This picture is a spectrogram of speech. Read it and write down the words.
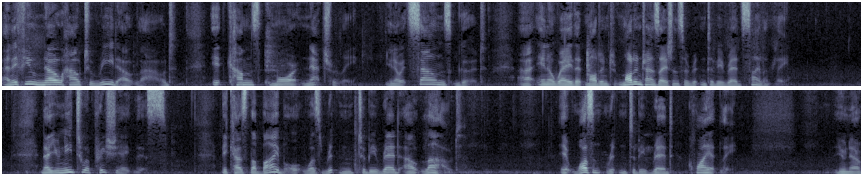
And if you know how to read out loud, it comes more naturally. You know, it sounds good uh, in a way that modern, modern translations are written to be read silently. Now, you need to appreciate this because the Bible was written to be read out loud. It wasn't written to be read quietly. You know,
